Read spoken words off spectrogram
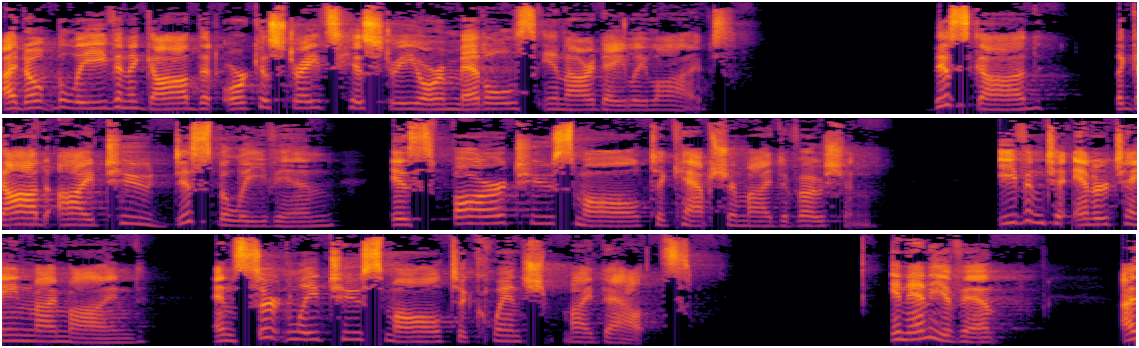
I don't believe in a God that orchestrates history or meddles in our daily lives. This God, the God I too disbelieve in, is far too small to capture my devotion, even to entertain my mind, and certainly too small to quench my doubts. In any event, I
